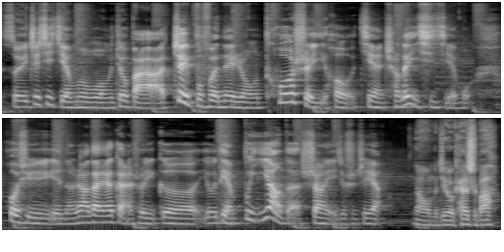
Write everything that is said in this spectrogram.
所以这期节目我们就把这部分内容脱水以后剪成了一期节目，或许也能让大家感受一个有点不一样的商业就是这样。那我们就开始吧。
